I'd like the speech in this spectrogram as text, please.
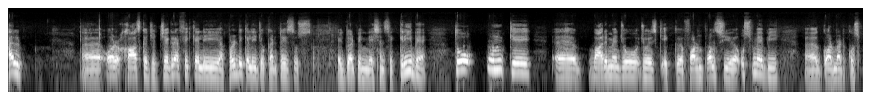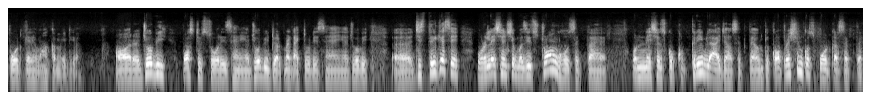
हेल्प और ख़ासकर जो जोग्राफिकली या पोलिटिकली जो कंट्रीज़ उस एक डेवलपिंग नेशन से करीब है तो उनके बारे में जो जो इसकी एक फॉरेन पॉलिसी है उसमें भी गवर्नमेंट को सपोर्ट करे वहाँ का मीडिया और जो भी पॉजिटिव स्टोरीज़ हैं या जो भी डेवलपमेंट एक्टिविटीज़ हैं या जो भी जिस तरीके से वो रिलेशनशिप मज़ीद स्ट्रॉन्ग हो सकता है, उन नेशंस को करीब लाया जा सकता है, उनके कॉपरेशन को सपोर्ट कर सकता है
